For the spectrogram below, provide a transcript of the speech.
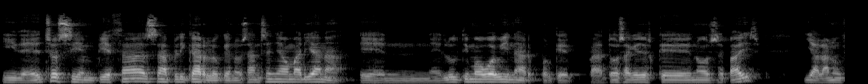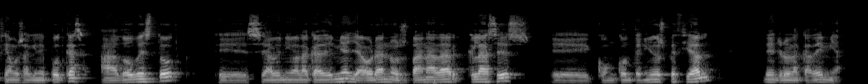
y, y de hecho, si empiezas a aplicar lo que nos ha enseñado Mariana en el último webinar, porque para todos aquellos que no lo sepáis, ya lo anunciamos aquí en el podcast, Adobe Stock eh, se ha venido a la academia y ahora nos van a dar clases eh, con contenido especial dentro de la academia.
